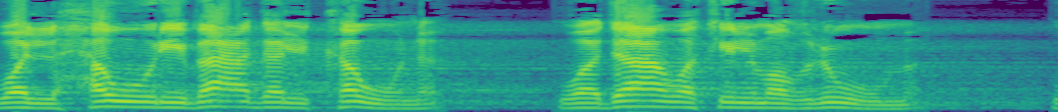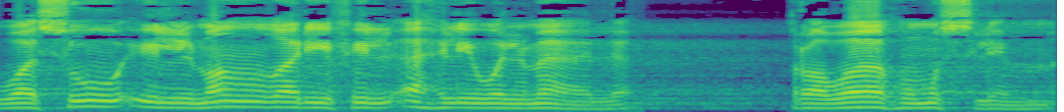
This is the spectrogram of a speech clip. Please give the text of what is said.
والحور بعد الكون ودعوة المظلوم. وسوء المنظر في الأهل والمال. رواه مسلم.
